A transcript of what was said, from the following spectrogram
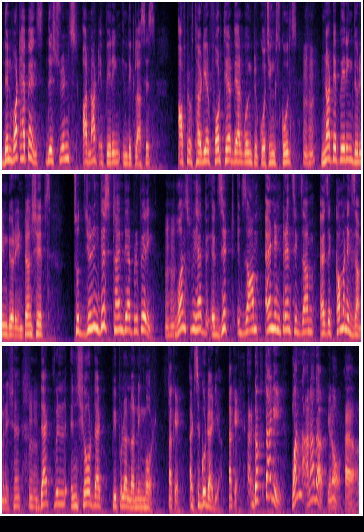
Then what happens? The students are not appearing in the classes. After third year, fourth year, they are going to coaching schools, not appearing during their internships. So during this time, they are preparing. Once we have exit exam and entrance exam as a common examination, that will ensure that people are learning more. okay. It's a good idea. Okay, uh, Dr. Tyagi, one another you know uh,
